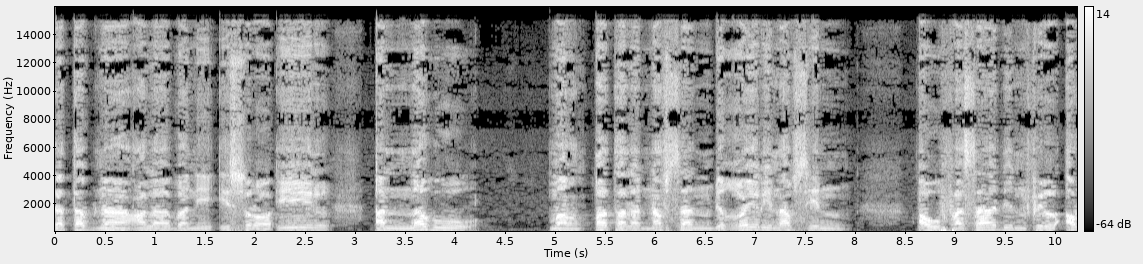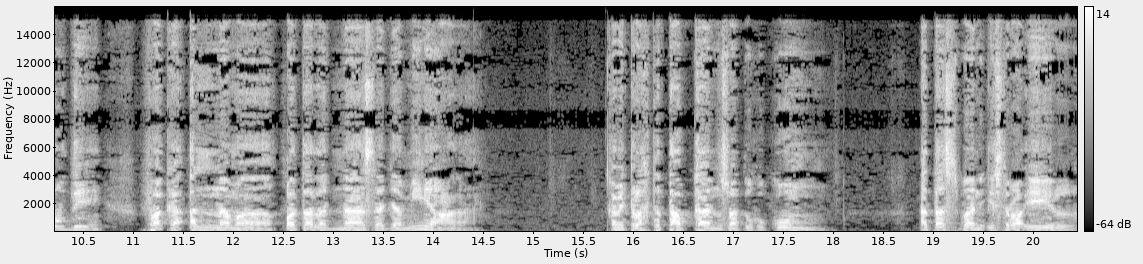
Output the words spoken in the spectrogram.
katabna ala bani Israel annahu man qatala nafsan bighairi nafsin aw fasadin fil ardi fakannama qatala an-nasa jami'a. Kami telah tetapkan suatu hukum atas Bani Israel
